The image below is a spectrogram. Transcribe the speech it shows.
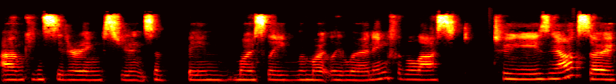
um, considering students have been mostly remotely learning for the last two years now. So,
